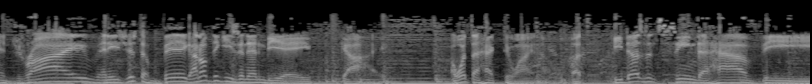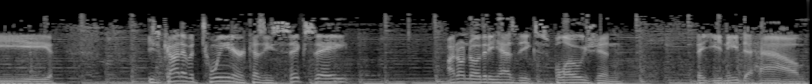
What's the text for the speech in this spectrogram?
and drive, and he's just a big. I don't think he's an NBA guy. Uh, what the heck do I know? But he doesn't seem to have the. He's kind of a tweener because he's six eight. I don't know that he has the explosion that you need to have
